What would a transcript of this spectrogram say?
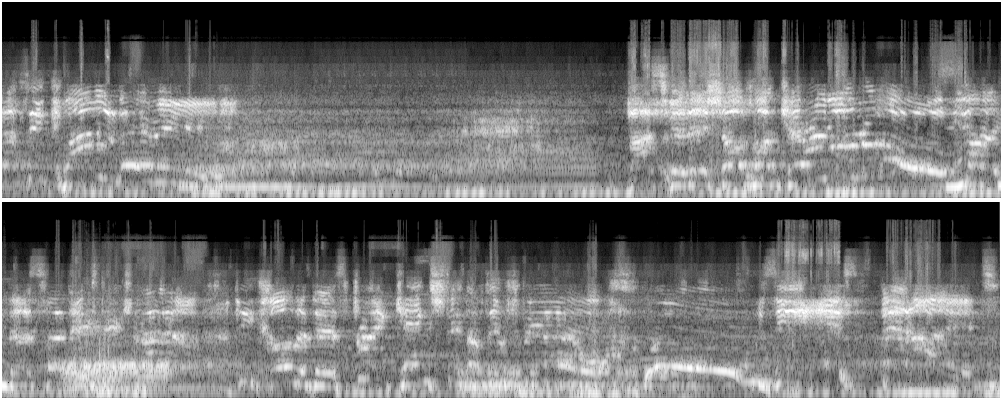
das sind Qualen, Baby! Was für eine Show von Carol Monroe! Mann, das war richtig knaller! Die Krone des Drag Kings steht auf dem Spiel! Uh, sie ist bereit!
